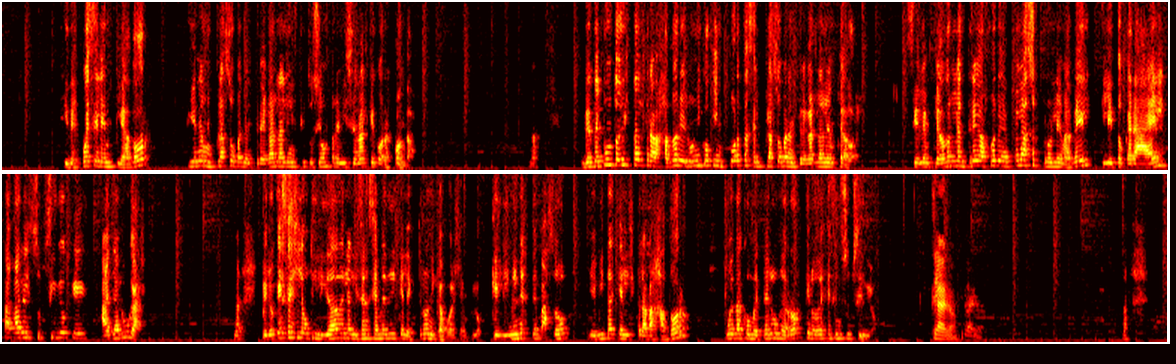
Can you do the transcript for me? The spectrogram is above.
Y después el empleador tiene un plazo para entregarla a la institución previsional que corresponda. Desde el punto de vista del trabajador, el único que importa es el plazo para entregarla al empleador. Si el empleador la entrega fuera de plazo, es problema de él y le tocará a él pagar el subsidio que haya lugar. Pero esa es la utilidad de la licencia médica electrónica, por ejemplo, que elimina este paso y evita que el trabajador pueda cometer un error que lo deje sin subsidio. Claro.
